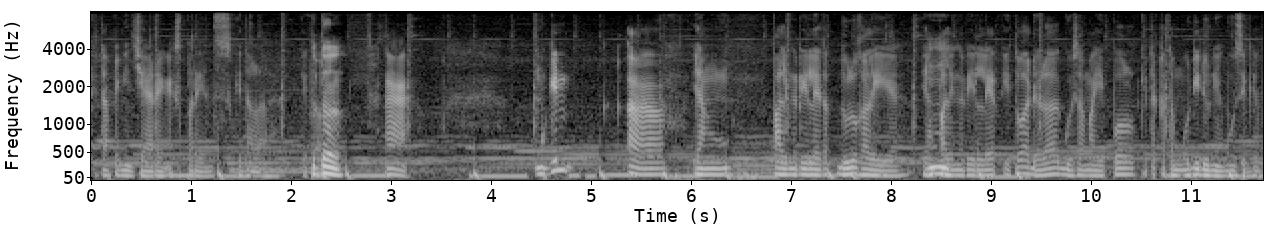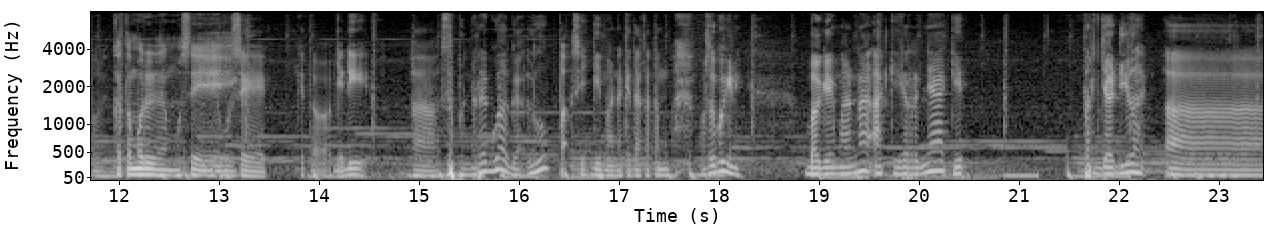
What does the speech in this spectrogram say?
kita pengen sharing experience kita lah. Gitu. Betul. Nah, mungkin eh, yang paling related dulu kali ya. Yang Hmm. paling relate itu adalah gue sama Ipul kita ketemu di dunia musik ya Pul. Ketemu di dunia musik. musik gitu. Jadi eh, sebenarnya gue agak lupa sih gimana kita ketemu. Maksud gue gini, bagaimana akhirnya kita terjadilah eh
